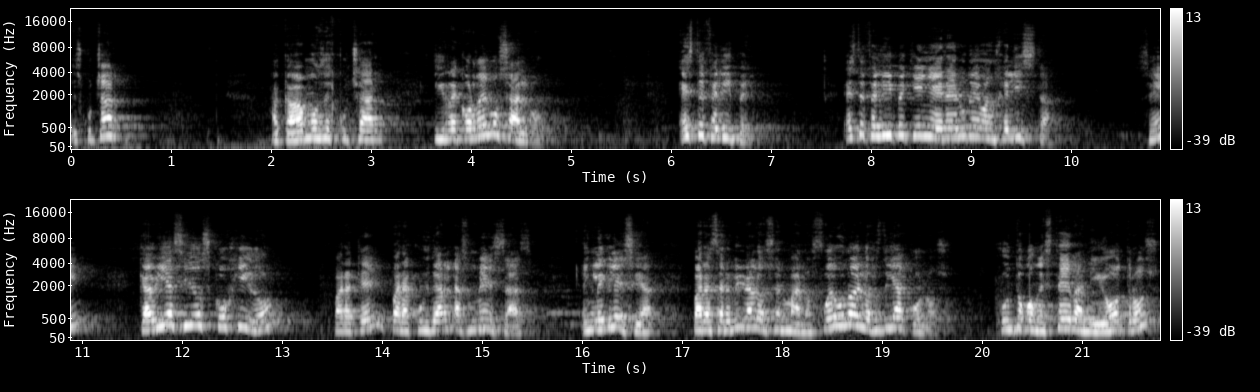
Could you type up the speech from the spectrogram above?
escuchar acabamos de escuchar y recordemos algo. Este Felipe, este Felipe, ¿quién era? Era un evangelista, ¿sí? Que había sido escogido, ¿para qué? Para cuidar las mesas en la iglesia, para servir a los hermanos. Fue uno de los diáconos, junto con Esteban y otros,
